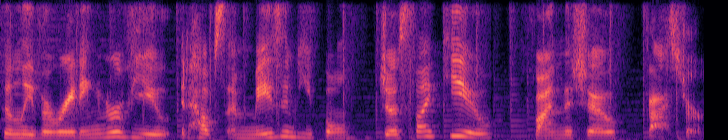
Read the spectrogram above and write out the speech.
Then leave a rating and review. It helps amazing people just like you find the show faster.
